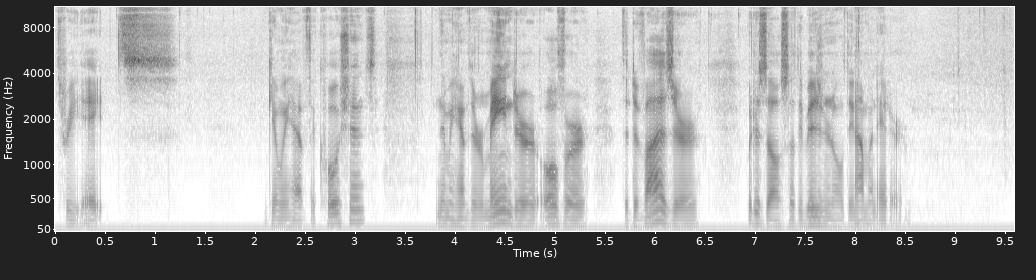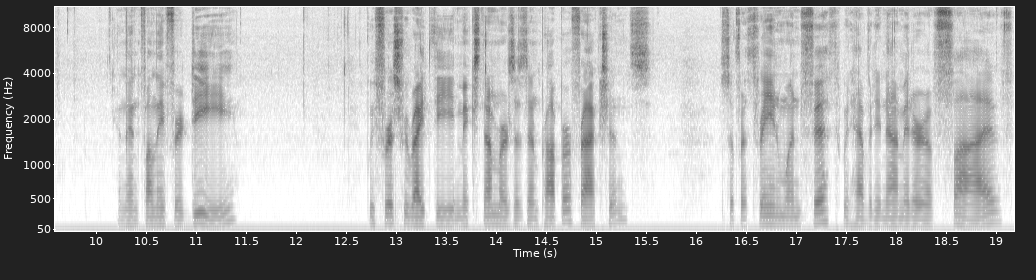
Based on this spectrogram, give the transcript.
3 eighths. Again, we have the quotient, and then we have the remainder over the divisor, which is also the original denominator. And then finally for D, we first rewrite the mixed numbers as improper fractions. So for 3 and 1 fifth, we'd have a denominator of 5.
